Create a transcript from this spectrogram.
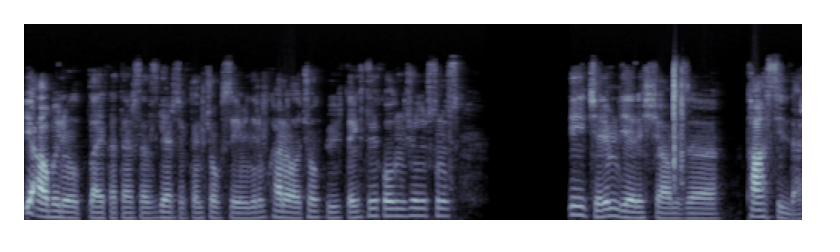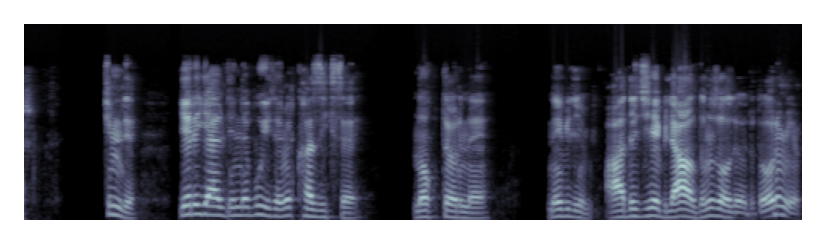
bir abone olup like atarsanız gerçekten çok sevinirim. Kanala çok büyük destek olmuş olursunuz. Geçelim diğer eşyamıza. Tahsildar. Şimdi yeri geldiğinde bu itemi Kha'Zix'e, Nocturne'e, ne bileyim ADC'ye bile aldığımız oluyordu. Doğru muyum?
